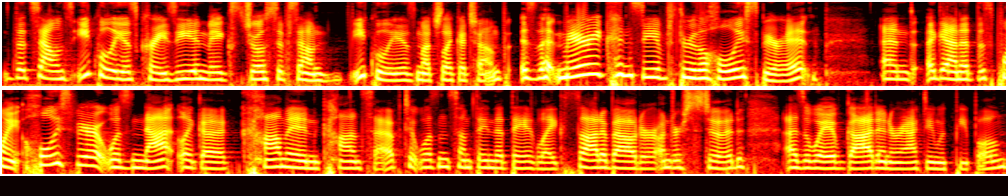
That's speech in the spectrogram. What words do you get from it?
that sounds equally as crazy and makes Joseph sound equally as much like a chump is that Mary conceived through the Holy Spirit and again, at this point, Holy Spirit was not like a common concept. It wasn't something that they like thought about or understood as a way of God interacting with people.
